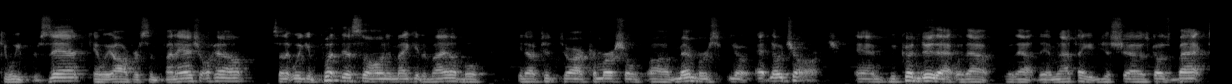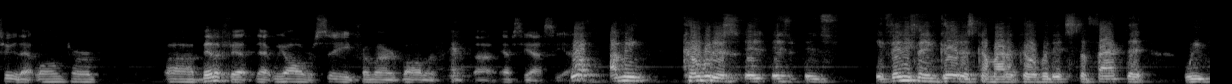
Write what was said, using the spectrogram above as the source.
can we present? Can we offer some financial help so that we can put this on and make it available you know, to, to our commercial uh, members, you know, at no charge. And we couldn't do that without without them. And I think it just shows goes back to that long term uh, benefit that we all receive from our involvement with uh. Well, I mean, COVID is, is, is, if anything good has come out of COVID, it's the fact that we've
